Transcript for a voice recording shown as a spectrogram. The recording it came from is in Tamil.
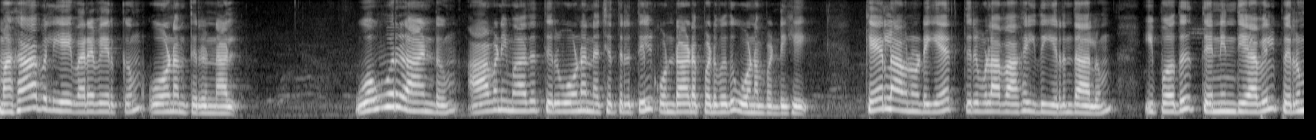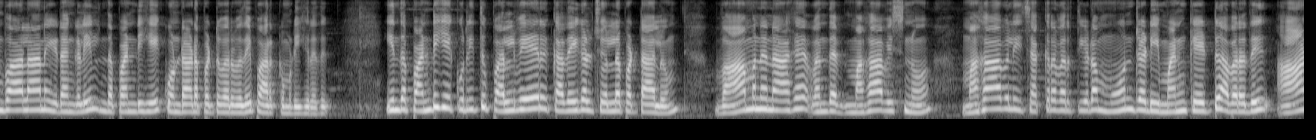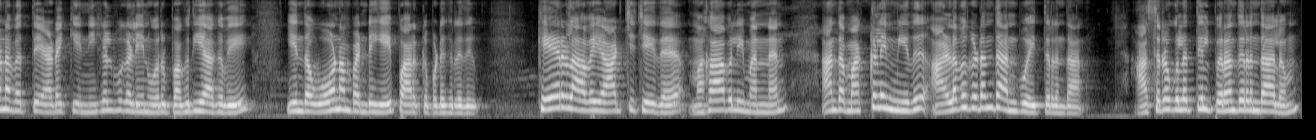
மகாபலியை வரவேற்கும் ஓணம் திருநாள். ஒவ்வொரு ஆண்டும் ஆவணி மாத திருவோண நட்சத்திரத்தில் கொண்டாடப்படுவது ஓணம் பண்டிகை. கேரளாவினுடைய திருவிழாவாக இது இருந்தாலும் இப்போது தென்னிந்தியாவில் பெரும்பாலான இடங்களில் இந்த பண்டிகை கொண்டாடப்பட்டு வருவதை பார்க்க முடிகிறது. இந்த பண்டிகை குறித்து பல்வேறு கதைகள் சொல்லப்பட்டாலும் வாமனனாக வந்த மகாவிஷ்ணு மகாபலி சக்கரவர்த்தியிடம் மூன்றடி மண் கேட்டு அவரது ஆணவத்தை அடக்கிய நிகழ்வுகளின் ஒரு பகுதியாகவே இந்த ஓணம் பண்டிகை பார்க்கப்படுகிறது. கேரளாவை ஆட்சி செய்த மகாபலி மன்னன் அந்த மக்களின் மீது அளவு கடந்த அன்பு வைத்திருந்தான். அசுரகுலத்தில் பிறந்திருந்தாலும்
